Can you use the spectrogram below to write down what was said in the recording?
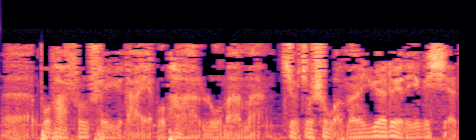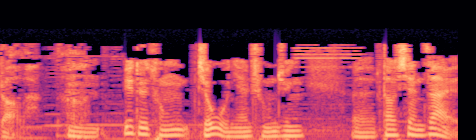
呃，不怕风吹雨打，也不怕路漫漫，就就是我们乐队的一个写照吧。嗯，乐队从九五年成军，呃，到现在，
